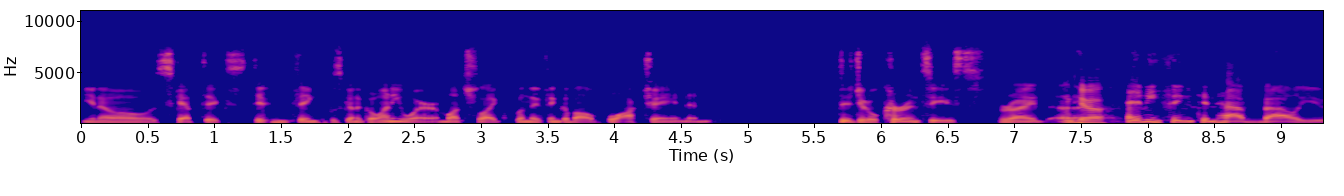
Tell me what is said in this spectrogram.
you know skeptics didn't think was going to go anywhere. Much like when they think about blockchain and digital currencies, right? Uh, yeah, anything can have value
